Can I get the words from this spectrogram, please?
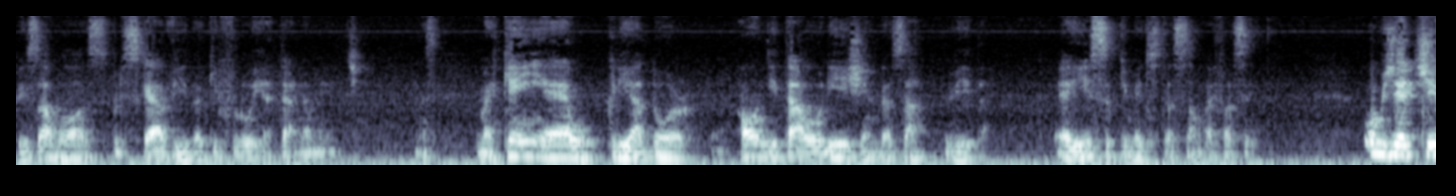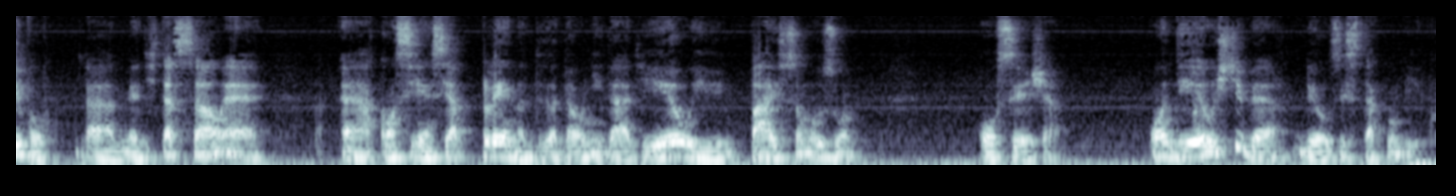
bisavós, por isso que é a vida que flui eternamente. Mas, mas quem é o Criador? Onde está a origem dessa vida? É isso que meditação vai fazer. O objetivo da meditação é, é a consciência plena da, da unidade. Eu e Pai somos um. Ou seja, onde eu estiver, Deus está comigo.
